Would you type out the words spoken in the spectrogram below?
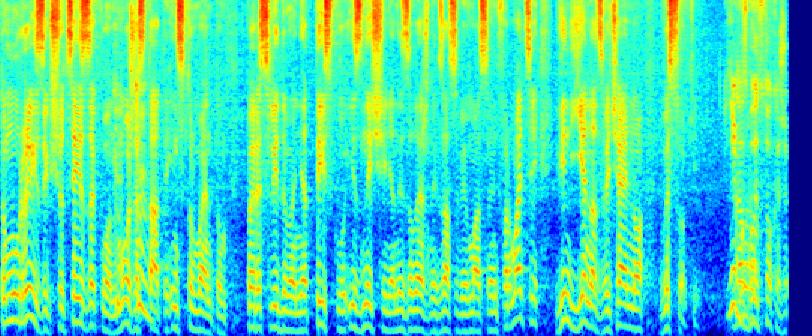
Тому ризик, що цей закон може стати інструментом переслідування тиску і знищення незалежних засобів масової інформації, він є надзвичайно високий. У нас Єгор, будет столько же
